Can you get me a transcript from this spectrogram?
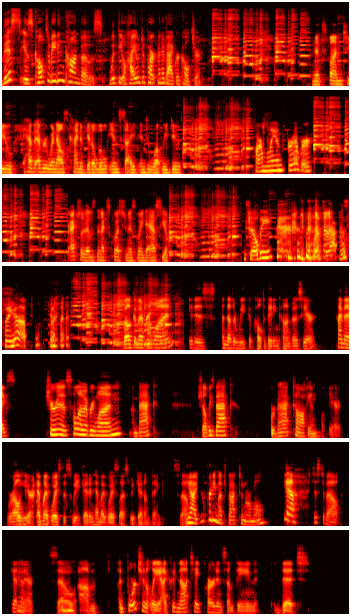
This is Cultivating Convos with the Ohio Department of Agriculture. And it's fun to have everyone else kind of get a little insight into what we do. Farmland forever. Actually, that was the next question I was going to ask you. Shelby, let's wrap this thing up. Welcome, everyone. It is another week of Cultivating Convos here. Hi, Megs. Sure is. Hello, everyone. I'm back. Shelby's back. We're back talking. Here. We're all here. I have my voice this week. I didn't have my voice last week, I don't think. So, Yeah, you're pretty much back to normal. yeah, just about getting Yeah. there. So, um, unfortunately, I could not take part in something that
